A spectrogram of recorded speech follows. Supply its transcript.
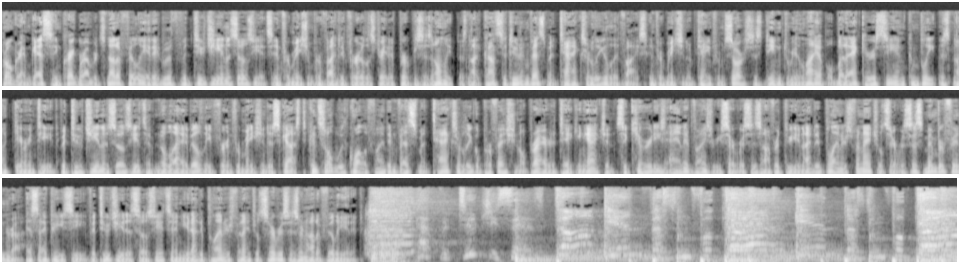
Program guests and Craig Roberts not affiliated with Vitucci and Associates. Information provided for illustrative purposes only does not constitute investment, tax, or legal advice. Information obtained from sources deemed reliable, but accuracy and completeness not guaranteed. Vitucci and Associates have no liability for information discussed. Consult with qualified investment, tax, or legal professional prior to taking action. Securities and advisory services offered through United Planners Financial Services, member FINRA, SIPC, Vitucci and Associates, and United Planners Financial Services are not affiliated. Pat Vitucci says, don't invest and forget. Invest and forget.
